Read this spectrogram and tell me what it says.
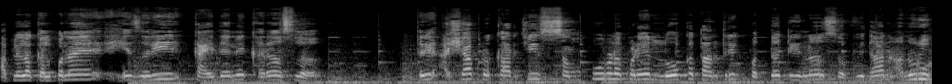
आपल्याला कल्पना आहे हे जरी कायद्याने खरं असलं तरी अशा प्रकारची संपूर्णपणे लोकतांत्रिक पद्धतीनं संविधान अनुरूप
